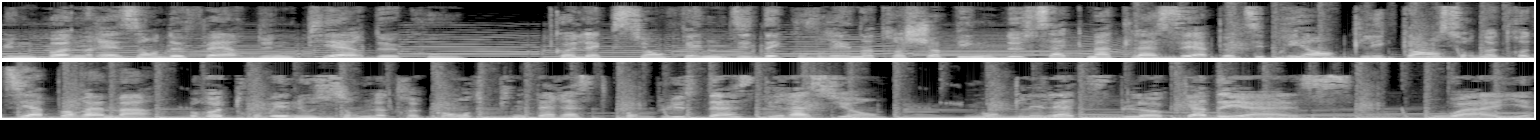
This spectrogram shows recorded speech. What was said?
Une bonne raison de faire d'une pierre deux coups. Collection Fendi Découvrez notre shopping de sacs matelassés à petit prix en cliquant sur notre diaporama. Retrouvez-nous sur notre compte Pinterest pour plus d'inspiration. Mots-clés Let's Block ADS. Why?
